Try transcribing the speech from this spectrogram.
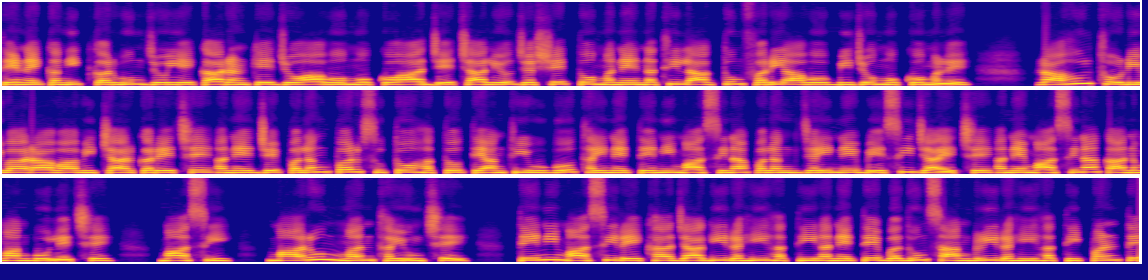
તેણે કંઈક કરવું જોઈએ, કારણ કે જો આવો મોકો આજે ચાલ્યો જશે તો મને નથી લાગતું ફરી આવો બીજો મોકો મળે. રાહુલ થોડીવાર આવા વિચાર કરે છે અને જે પલંગ પર સૂતો હતો ત્યાંથી ઊભો થઈને તેની માસીના પલંગ જઈને બેસી જાય છે અને માસીના કાનમાં બોલે છે, માસી, મારું મન થયું છે. તેની માસી રેખા જાગી રહી હતી અને તે બધું સાંભળી રહી હતી પણ તે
